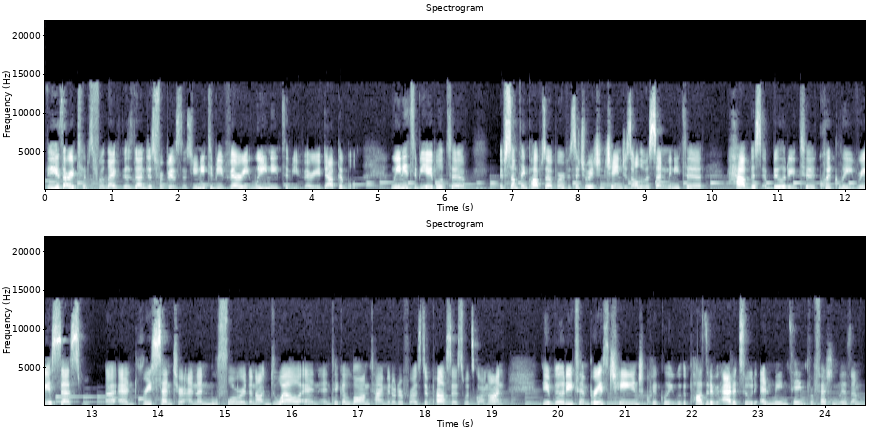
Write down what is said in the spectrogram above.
these are tips for life. This is not just for business. You need to be very. We need to be very adaptable. We need to be able to, if something pops up or if a situation changes all of a sudden, we need to have this ability to quickly reassess uh, and recenter and then move forward and not dwell and, and take a long time in order for us to process what's going on. The ability to embrace change quickly with a positive attitude and maintain professionalism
